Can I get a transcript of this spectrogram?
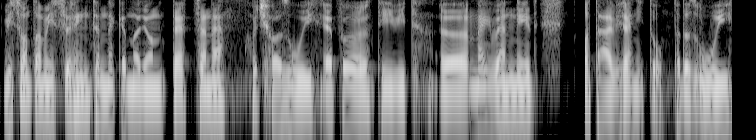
Viszont ami szerintem neked nagyon tetszene, hogyha az új Apple TV-t megvennéd, a távirányító. Tehát az új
